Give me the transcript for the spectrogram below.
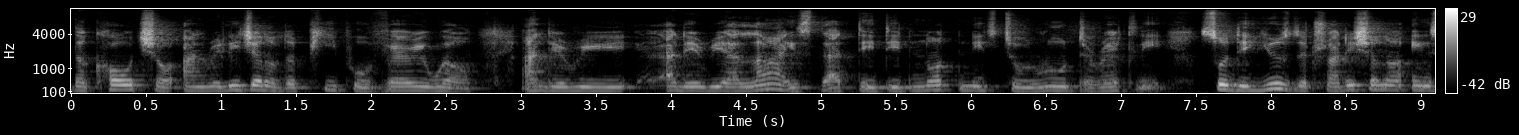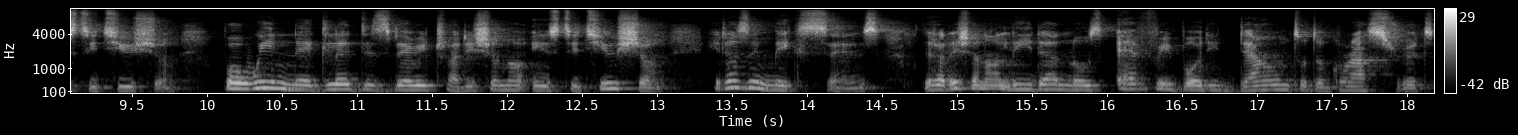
the culture and religion of the people very well and they re, and they realized that they did not need to rule directly. So they used the traditional institution. But we neglect this very traditional institution. It doesn't make sense. The traditional leader knows everybody down to the grassroots.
